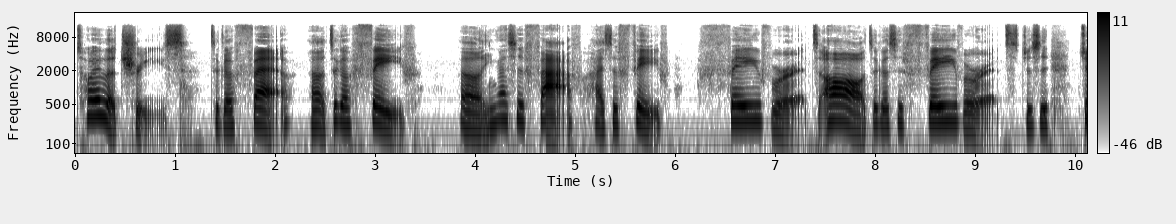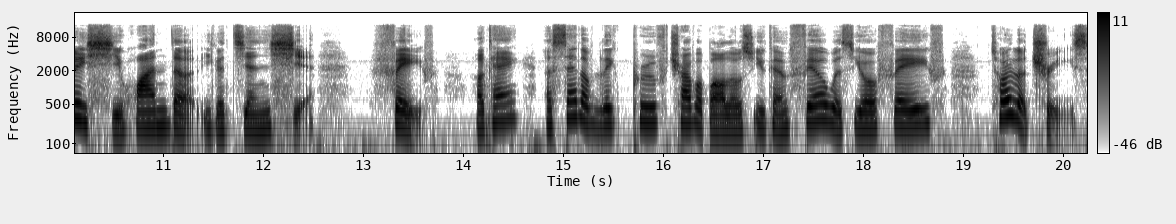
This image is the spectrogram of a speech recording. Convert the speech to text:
toiletries。这个 fav 呃，这个 fave 呃，应该是 fav 还是 fave？favorite 哦，这个是 favorite，就是最喜欢的一个简写 fave。Okay, a set of leak-proof travel bottles you can fill with your fave toiletries.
